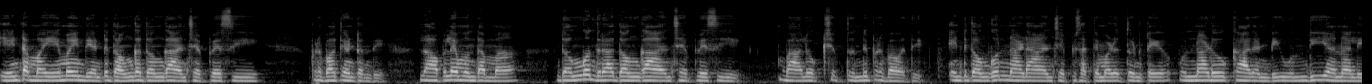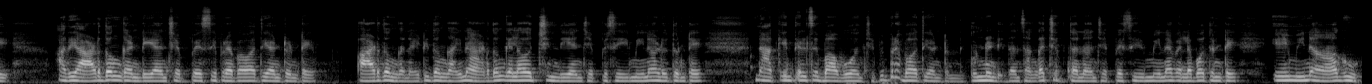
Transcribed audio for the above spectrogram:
ఏంటమ్మా ఏమైంది? అంటే దొంగ దొంగ అని చెప్పేసి ప్రభావతి అంటుంది. లోపలేముందమ్మా దొంగ ఉందిరా దొంగ అని చెప్పేసి బాలు చెప్తుంది ప్రభావతి. ఏంటి దొంగ ఉన్నాడా అని చెప్పి సత్యం అడుగుతుంటే ఉన్నాడు కాదండి ఉంది అనాలి. అది ఆడదొంగ అండి అని చెప్పేసి ప్రభావతి అంటుంటే ఆడదొంగ నైటి దొంగ అయినా ఆడదొంగ ఎలా వచ్చింది? అని చెప్పేసి మీనా అడుగుతుంటే నాకేం తెలుసు బాబు అని చెప్పి ప్రభావతి అంటుంది. ఉండండి దాని సంగతి చెప్తాను అని చెప్పేసి మీనా వెళ్ళబోతుంటే ఏ మీనా ఆగు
